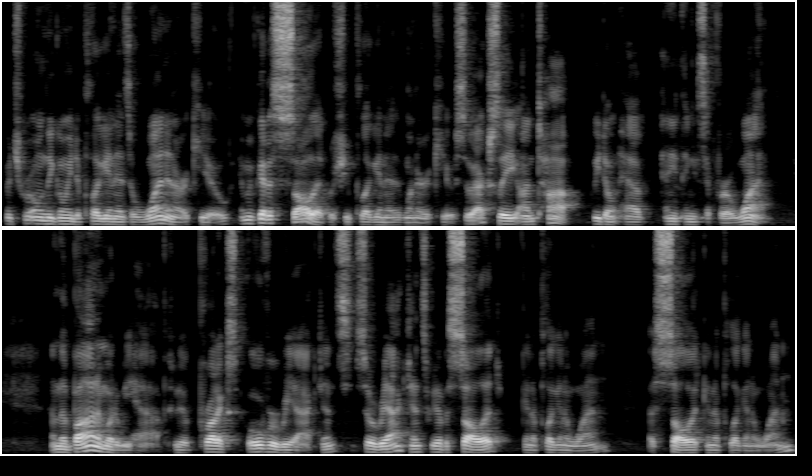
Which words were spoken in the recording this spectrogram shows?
which we're only going to plug in as a 1 in our Q, and we've got a solid, which we plug in as 1 in our Q. So actually, on top, we don't have anything except for a 1. On the bottom, what do we have? We have products over reactants. So reactants, we have a solid, going to plug in a 1, a solid, going to plug in a 1,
